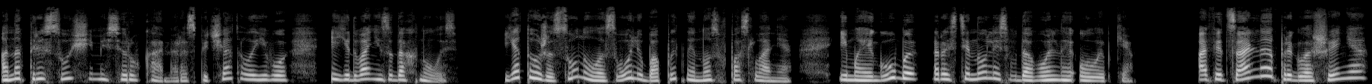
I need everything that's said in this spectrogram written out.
Она трясущимися руками распечатала его и едва не задохнулась. Я тоже сунула свой любопытный нос в послание, и мои губы растянулись в довольной улыбке. «Официальное приглашение,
